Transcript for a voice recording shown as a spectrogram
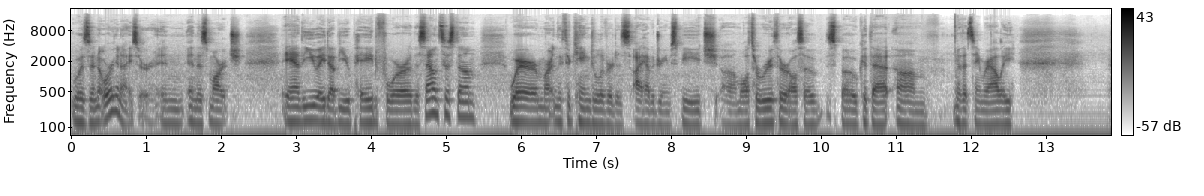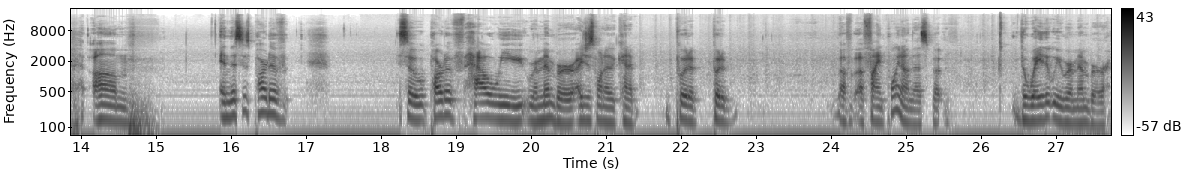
was an organizer in in this march, and the UAW paid for the sound system, where Martin Luther King delivered his "I Have a Dream" speech. Um, Walter Reuther also spoke at that um, at that same rally. Um, and this is part of so part of how we remember. I just want to kind of put a put a a, a fine point on this, but the way that we remember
